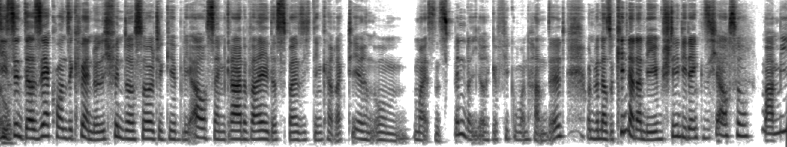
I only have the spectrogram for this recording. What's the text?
die, sind da sehr konsequent und ich finde, das sollte Ghibli auch sein, gerade weil das bei sich den Charakteren um meistens minderjährige Figuren handelt. Und wenn da so Kinder daneben stehen, die denken sich auch so, Mami.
